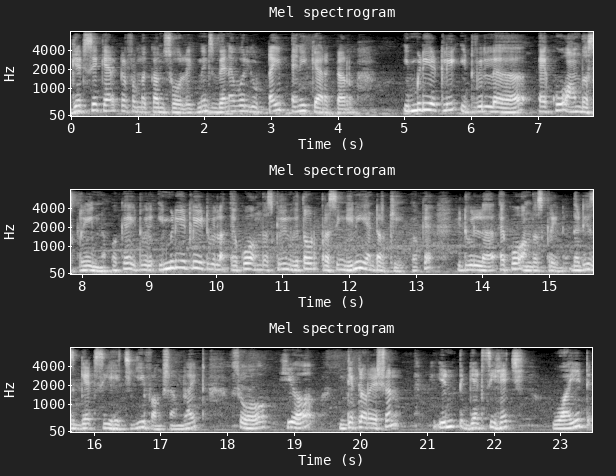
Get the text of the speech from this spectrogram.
gets a character from the console. It means whenever you type any character immediately it will uh, echo on the screen okay? It will immediately it will echo on the screen without pressing any enter key okay? It will uh, echo on the screen. That is get che function right? So here declaration int get ch void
